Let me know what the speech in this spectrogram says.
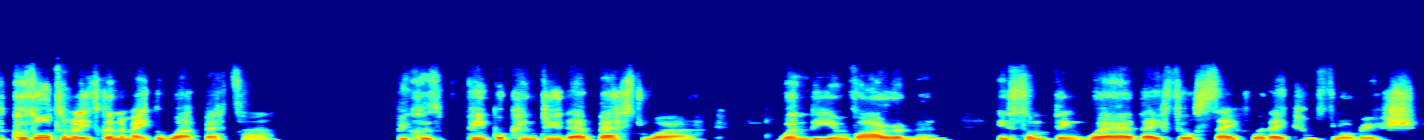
because ultimately it's going to make the work better because people can do their best work when the environment is something where they feel safe, where they can flourish.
